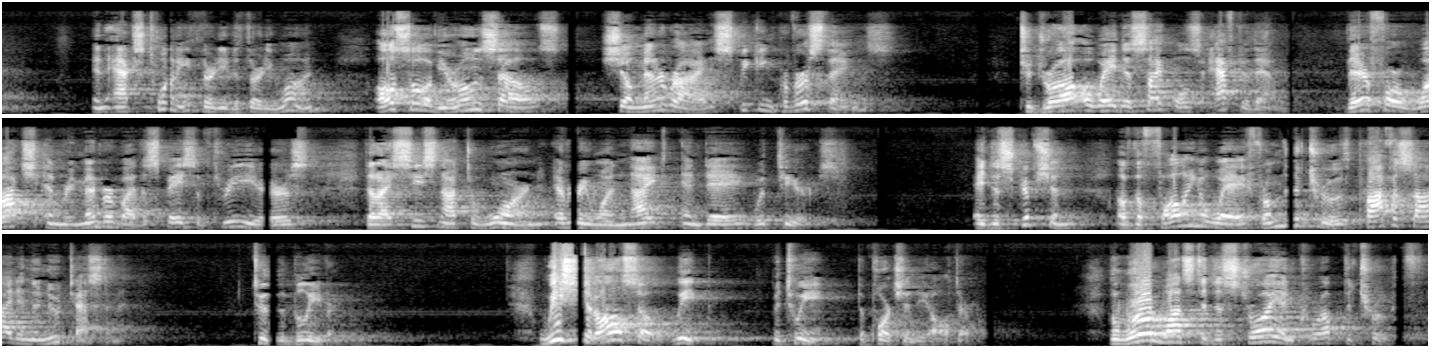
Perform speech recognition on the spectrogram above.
in Acts 20, 30 to 31, also of your own selves shall men arise, speaking perverse things to draw away disciples after them. Therefore, watch and remember by the space of three years that I cease not to warn everyone night and day with tears. A description of the falling away from the truth prophesied in the New Testament to the believer. We should also weep between the porch and the altar. The world wants to destroy and corrupt the truth.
